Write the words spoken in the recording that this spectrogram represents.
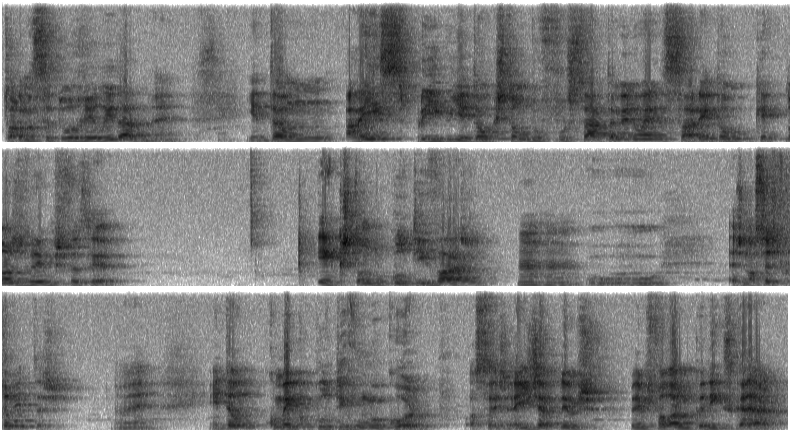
torna-se a tua realidade, né? E então há esse perigo, e então a questão do forçar também não é necessária. Então o que é que nós devemos fazer? É a questão de cultivar o, o- as nossas ferramentas, não é? Então, como é que eu cultivo o meu corpo? Ou seja, aí já podemos, podemos falar um bocadinho, se calhar,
